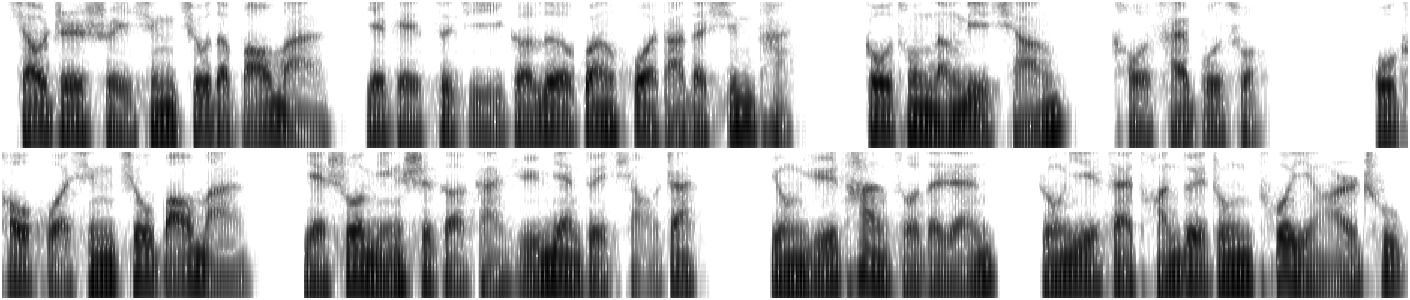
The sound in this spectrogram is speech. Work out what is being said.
小指水星丘的饱满，也给自己一个乐观豁达的心态，沟通能力强，口才不错。虎口火星丘饱满。也说明是个敢于面对挑战、勇于探索的人，容易在团队中脱颖而出。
